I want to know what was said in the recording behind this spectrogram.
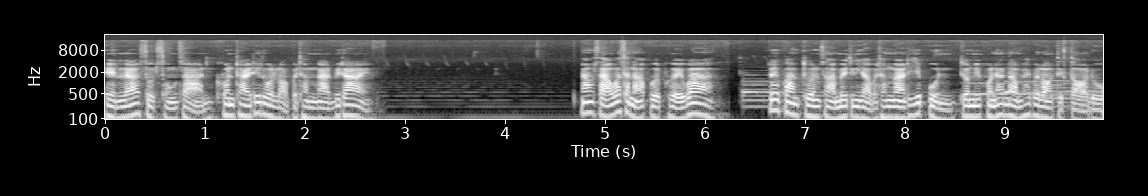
เห็นแล้วสุดสงสารคนไทยที่โดนหลอกไปทำงานไม่ได้ นางสาววัฒนาเปิดเผยว่า ด้วยความจนสามีจึงอยากไปทำงานที่ญี่ปุ่น จนมีคนแนะนำให้ไปลองติดต่อดู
